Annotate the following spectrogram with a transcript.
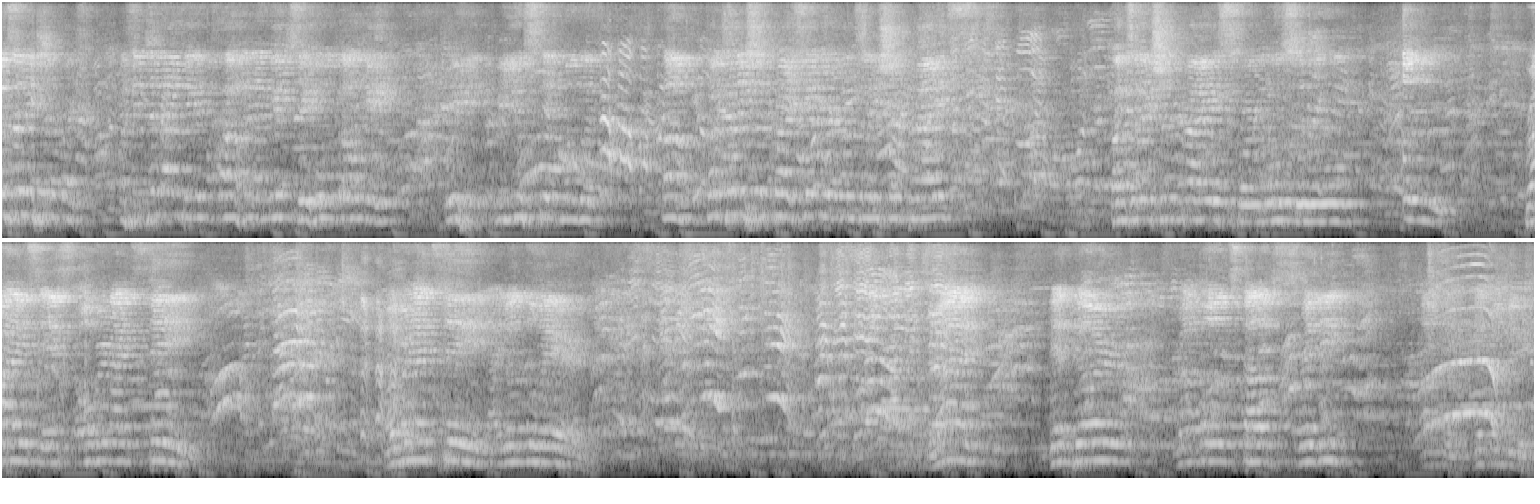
consolation prize. We, used it consolation prize. Get your consolation prize. Consolation prize for those. Prize is overnight stay. Overnight stay. I don't know where. Right. Get your raffle stuffs ready. Okay, get one baby.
